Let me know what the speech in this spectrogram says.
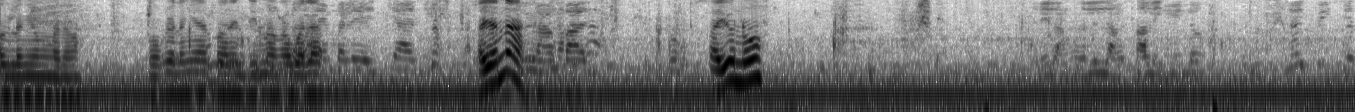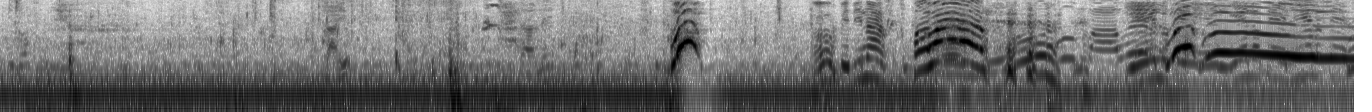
Maluwag lang yung ano. Okay lang yan para hindi makawala. Ayan na. Ayun oh. Dali lang, dali lang. Taling ilo. Light bait yan, di ba? Layo. Dali. Oh, pwede na. Power! Yellow tail, yellow tail, yellow tail.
